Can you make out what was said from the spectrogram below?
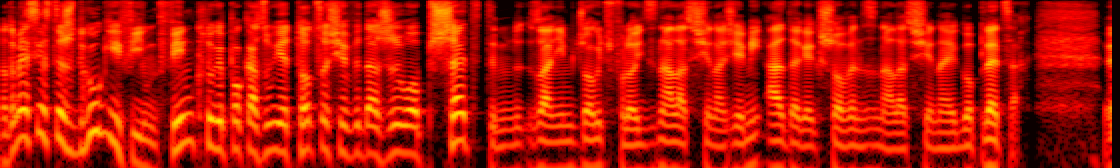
Natomiast jest też drugi film, film, który pokazuje to, co się wydarzyło przed tym, zanim George Floyd znalazł się na ziemi, a Derek Chauvin znalazł się na jego plecach. E,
